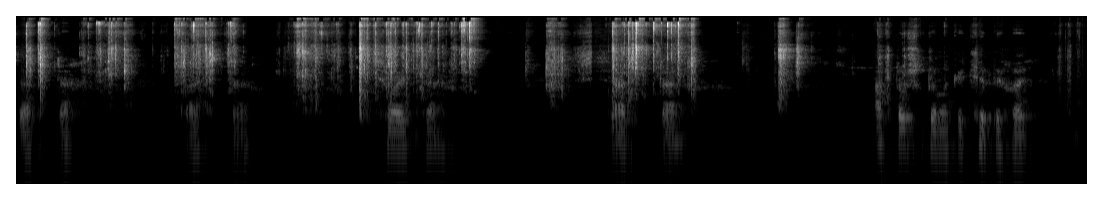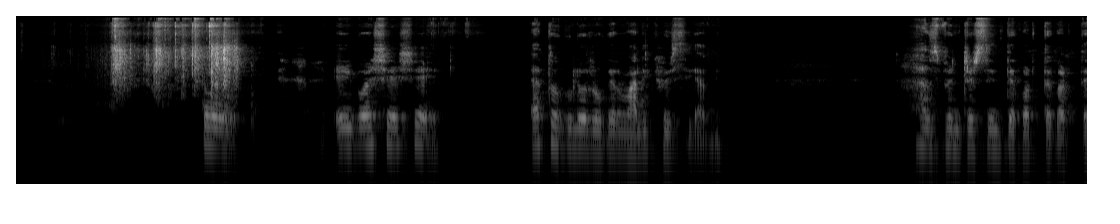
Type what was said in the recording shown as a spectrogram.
চারটা, পাঁচটা, ছয়টা, সাতটা আটটা ওষুধ আমাকে খেতে হয়। তো এই বয়সে এসে এতগুলো রোগের মালিক হয়েছি আমি। হাজবেন্ডের চিন্তা করতে করতে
